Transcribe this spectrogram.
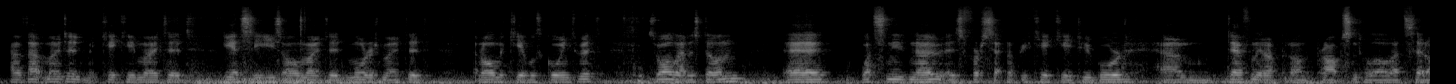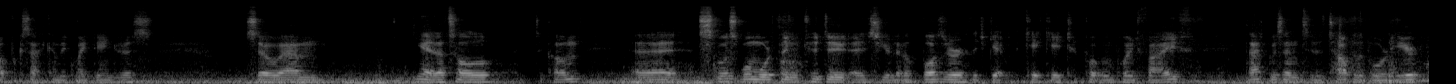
I have that mounted, my KK mounted, ESCs all mounted, motors mounted, and all the cables go into it. So all that is done. Uh, what's needed now is for setting up your KK2 board. Um, definitely not put on the props until all that's set up because that can be quite dangerous. So um, yeah, that's all to come. Uh, I suppose one more thing we could do is your little buzzer that you get with KK 2.1.5. That goes into the top of the board here.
